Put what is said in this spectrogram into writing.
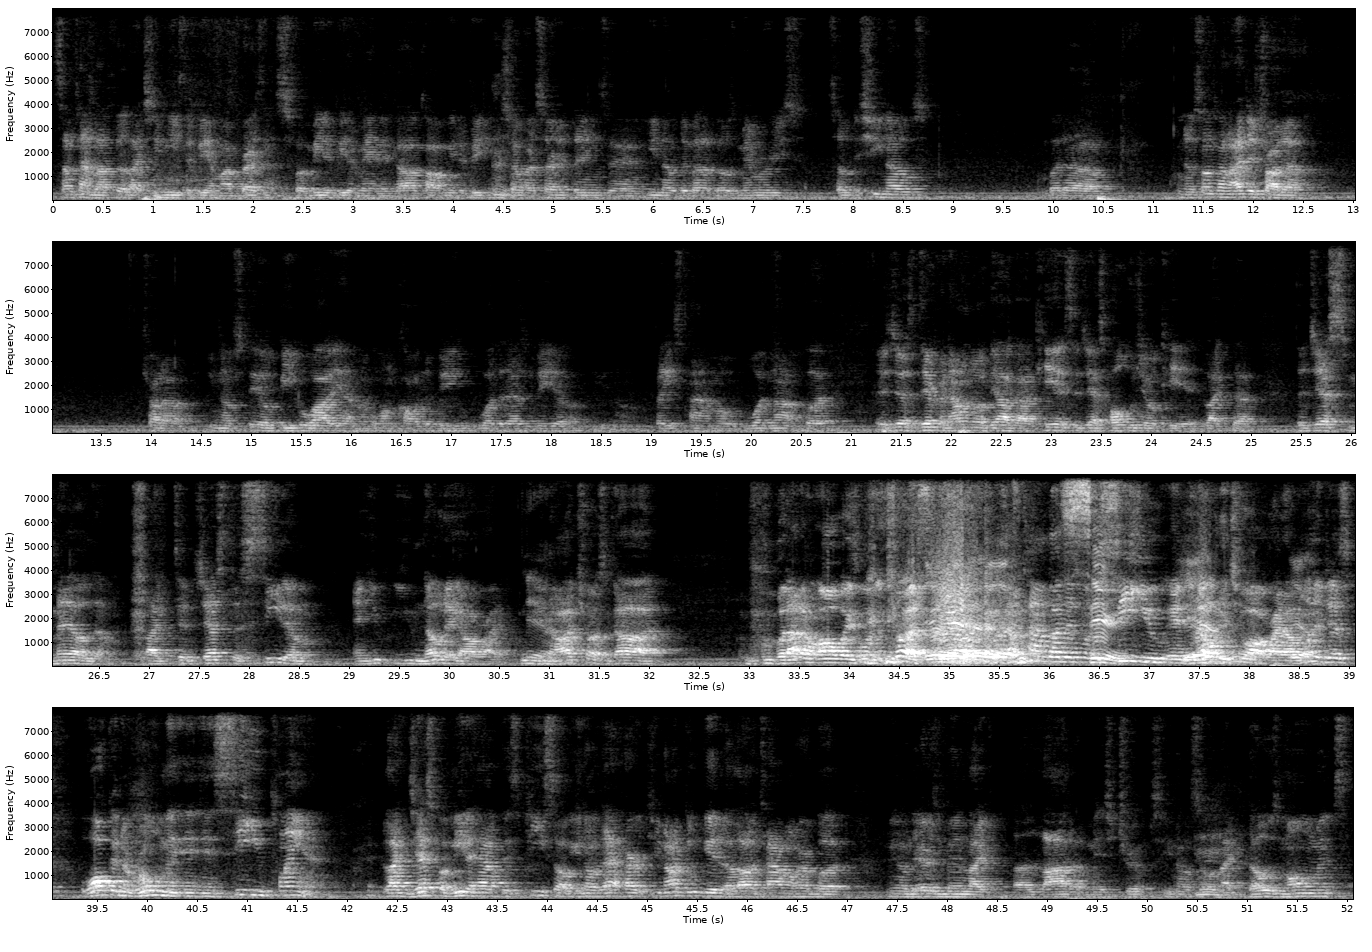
sometimes I feel like she needs to be in my presence for me to be the man that God called me to be and show her certain things and you know develop those memories so that she knows. But uh, you know sometimes I just try to try to you know still be who I am and who I'm called to be, whether that's via you know FaceTime or whatnot. But it's just different. I don't know if y'all got kids to just hold your kid, like the to just smell them, like to just to see them, and you you know they all right. You Yeah. know I trust God, but I don't always want to trust. Yeah. Sometimes I just want to see you and Yeah. know that you all right. I Yeah. want to just walk in the room and, and, and see you playing. Like just for me to have this peace, so you know that hurts. You know I do get a lot of time on her, but you know there's been like a lot of missed trips. You know, so Mm. like those moments,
